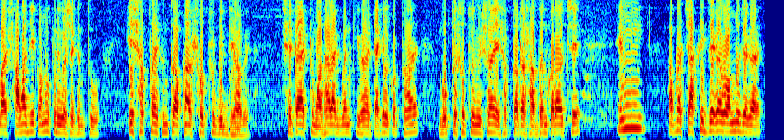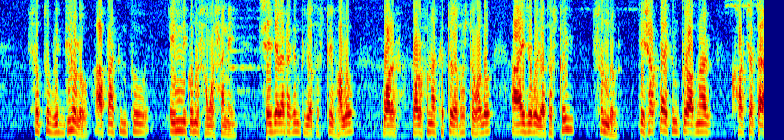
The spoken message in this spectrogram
বা সামাজিক অনুপরিবেশে কিন্তু এই সপ্তাহে কিন্তু আপনার শত্রু বৃদ্ধি হবে। সেটা একটু মাথায় রাখবেন, কীভাবে ট্যাকেল করতে হয়, গুপ্ত শত্রু বিষয়ে এই সপ্তাহটা সাবধান করা হচ্ছে। এমনি আপনার চাকরির জায়গায় বা অন্য জায়গায় শত্রু বৃদ্ধি হলো, আপনার কিন্তু এমনি কোনো সমস্যা নেই। সেই জায়গাটা কিন্তু যথেষ্টই ভালো। পড়াশোনার ক্ষেত্রে যথেষ্ট ভালো আয়োজকও যথেষ্টই সুন্দর। এই সপ্তাহে কিন্তু আপনার খরচাটা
